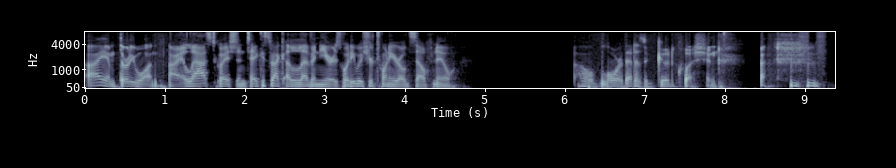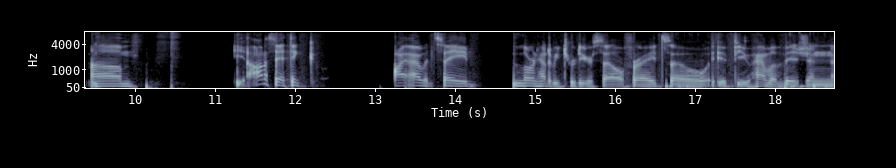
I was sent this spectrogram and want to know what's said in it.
I am 31. All right. Last question. Take us back 11 years. What do you wish your 20 year old self knew? Oh Lord, that is a good question. um, yeah, honestly, I think I, I would say learn how to be true to yourself, right? So if you have a vision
